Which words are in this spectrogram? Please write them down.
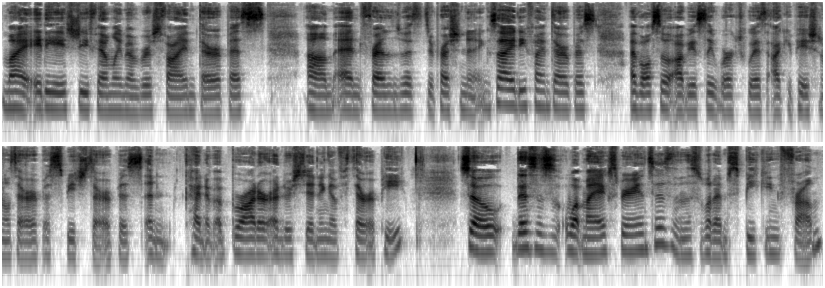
my ADHD family members find therapists um, and friends with depression and anxiety find therapists. I've also obviously worked with occupational therapists, speech therapists, and kind of a broader understanding of therapy. So, this is what my experience is, and this is what I'm speaking from,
